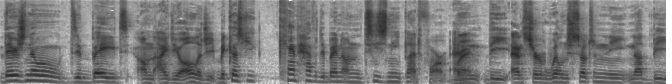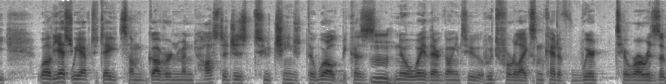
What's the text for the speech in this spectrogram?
there's no debate on ideology because you can't have a debate on Disney platform, and Right. the answer will certainly not be, well, yes, we have to take some government hostages to change the world because Mm. no way they're going to root for like some kind of weird terrorism.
